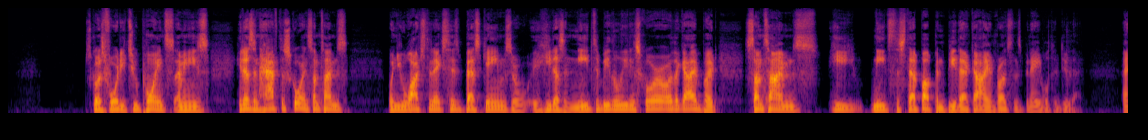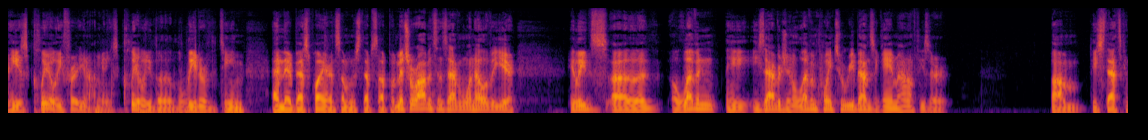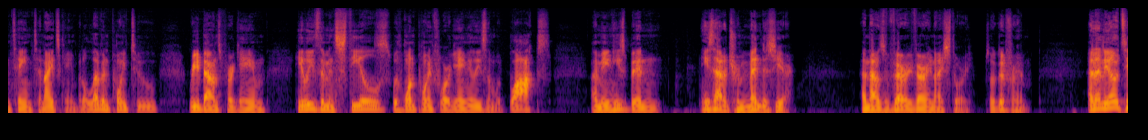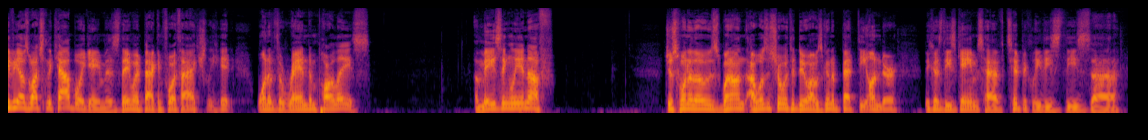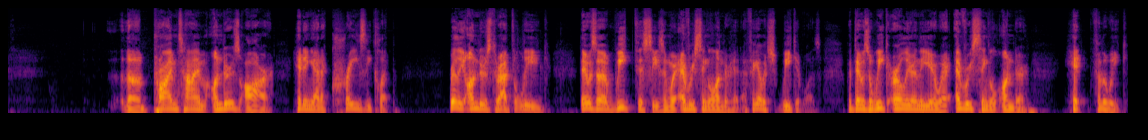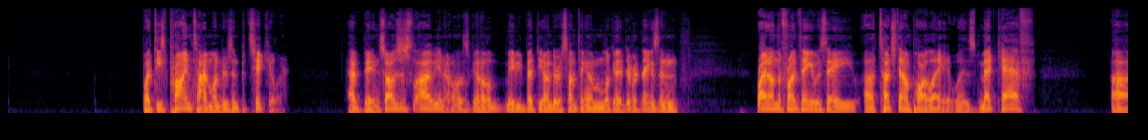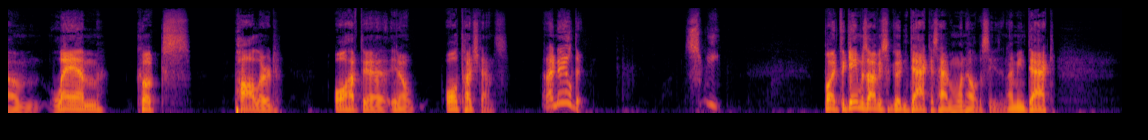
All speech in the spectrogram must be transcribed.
scores 42 points. I mean, he's he doesn't have to score and sometimes when you watch the Knicks his best games or he doesn't need to be the leading scorer or the guy, but sometimes he needs to step up and be that guy and Brunson's been able to do that. And he is clearly for, you know, I mean, he's clearly the the leader of the team and their best player and someone who steps up. But Mitchell Robinson's having one hell of a year. He leads uh, the 11. He he's averaging 11.2 rebounds a game. I don't know if these are um, these stats contain tonight's game, but 11.2 rebounds per game. He leads them in steals with 1.4 a game. He leads them with blocks. I mean, he's been he's had a tremendous year, and that was a very very nice story. So good for him. And then the other TV I was watching the Cowboy game as they went back and forth. I actually hit one of the random parlays. Amazingly enough, just one of those went on. I wasn't sure what to do. I was going to bet the under because these games have typically these these uh, the prime time unders are hitting at a crazy clip. Really, unders throughout the league. There was a week this season where every single under hit. I forget which week it was, but there was a week earlier in the year where every single under hit for the week. But these prime time unders in particular have been. So I was just, uh, you know, I was going to maybe bet the under or something. I'm looking at different things. And right on the front thing, it was a uh, touchdown parlay. It was Metcalf, um, Lamb, Cooks, Pollard, all have to, you know, all touchdowns. And I nailed it. Sweet. But the game was obviously good, and Dak is having one hell of a season. I mean, Dak,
